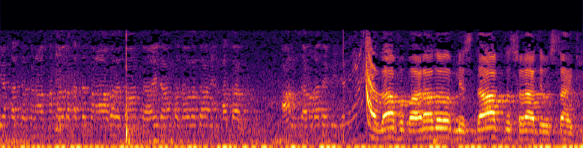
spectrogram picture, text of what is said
وبه حدثنا حماد حدثنا عبد عن سعيد، عن قتادة، عن الحسن، عن ثمرة في اضاف بارد مصداق صلاة وسطا کی۔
